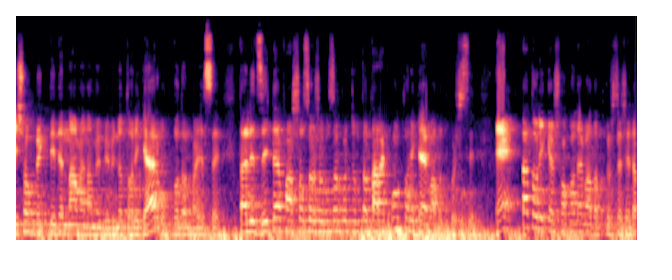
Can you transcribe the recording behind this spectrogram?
এইসব ব্যক্তিদের নামে নামে বিভিন্ন তরিকার উদ্বোধন হয়েছে। তাহলে যেটা পাঁচশো, ছয়শো বছর পর্যন্ত তারা কোন তরিকায় আবাদত করছে? একটা তরিকায় সকলে আবাদত করছে, সেটা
